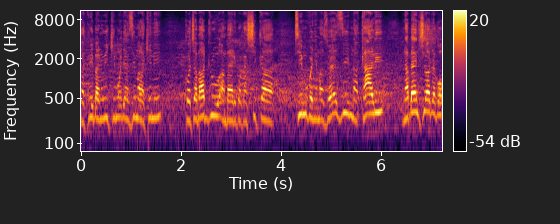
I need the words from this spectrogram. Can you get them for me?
takriban wiki moja nzima, lakini kocha Badru ambaye alikuwa kashika timu kwenye mazoezi na kali na benchi yote kwa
